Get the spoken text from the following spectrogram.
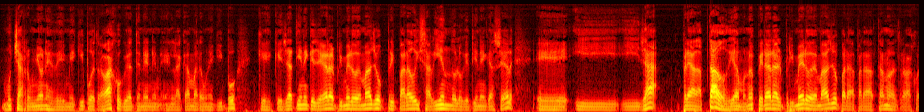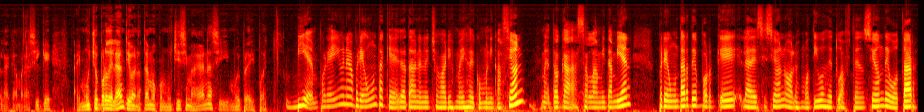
muchas reuniones de mi equipo de trabajo que voy a tener en, la Cámara un equipo que, ya tiene que llegar al primero de mayo preparado y sabiendo lo que tiene que hacer eh, y ya preadaptados, digamos, no esperar al primero de mayo para, para adaptarnos al trabajo de la Cámara. Así que hay mucho por delante y bueno, estamos con muchísimas ganas y muy predispuestos. Bien, por ahí una pregunta que ya te han hecho varios medios de comunicación, me toca hacerla a mí también, preguntarte por qué la decisión o los motivos de tu abstención de votar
